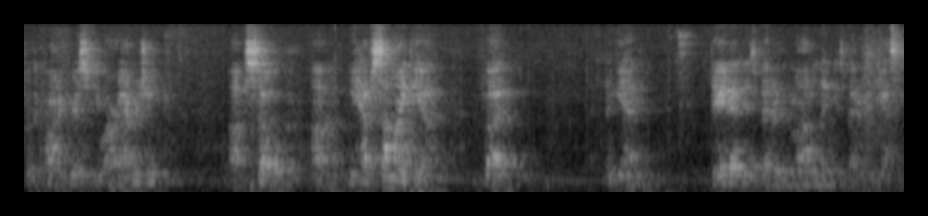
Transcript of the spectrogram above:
for the chronic risk, you are averaging. Uh, so, uh, we have some idea, but again, data is better than modeling, is better than guessing.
